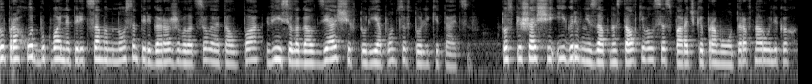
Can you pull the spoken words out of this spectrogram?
то проход буквально перед самым носом перегораживала целая толпа весело галдящих то ли японцев, то ли китайцев. То спешащий Игорь внезапно сталкивался с парочкой промоутеров на роликах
